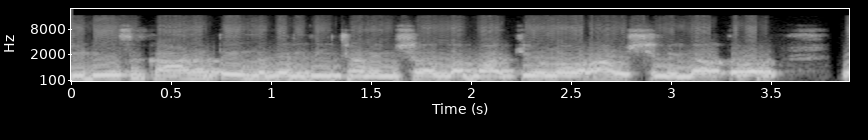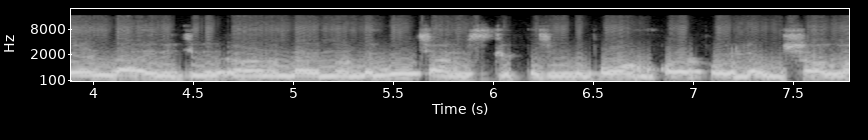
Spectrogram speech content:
വീഡിയോസ് കാണട്ടെ എന്ന് കരുതിയിട്ടാണ് ഇൻഷാല്ല ബാക്കിയുള്ളവർ ആവശ്യമില്ലാത്തവർ വേണ്ട എനിക്കിത് കാണണ്ട എന്നുണ്ടെങ്കിൽ ചാനൽ സ്കിപ്പ് ചെയ്ത് പോകാം കുഴപ്പമില്ല ഇൻഷാല്ല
